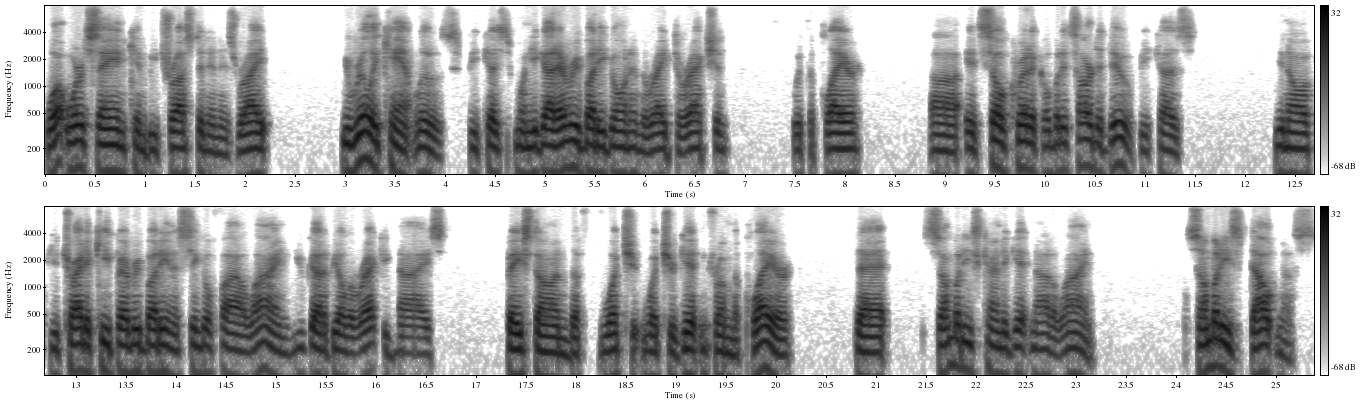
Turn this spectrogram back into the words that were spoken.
what we're saying can be trusted and is right, you really can't lose. Because when you got everybody going in the right direction with the player, uh, it's so critical, but it's hard to do because you know, if you try to keep everybody in a single file line, you've got to be able to recognize based on the what you what you're getting from the player that somebody's kind of getting out of line. Somebody's doubting us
